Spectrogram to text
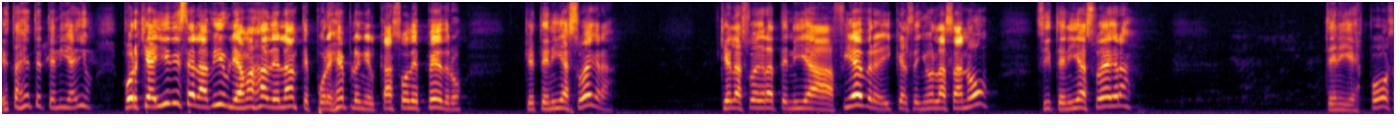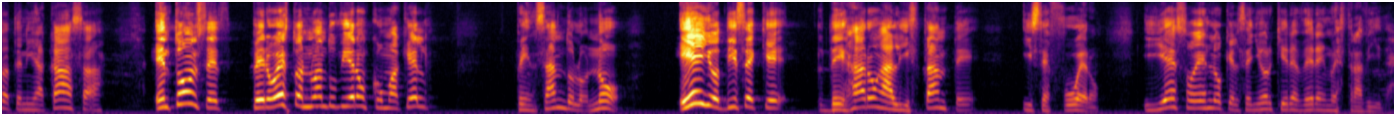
Esta gente tenía hijos. Porque allí dice la Biblia más adelante, por ejemplo, en el caso de Pedro, que tenía suegra. Que la suegra tenía fiebre y que el Señor la sanó. Si tenía suegra, tenía esposa, tenía casa. Entonces, pero estos no anduvieron como aquel pensándolo. No. Ellos dice que dejaron al instante y se fueron. Y eso es lo que el Señor quiere ver en nuestra vida.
